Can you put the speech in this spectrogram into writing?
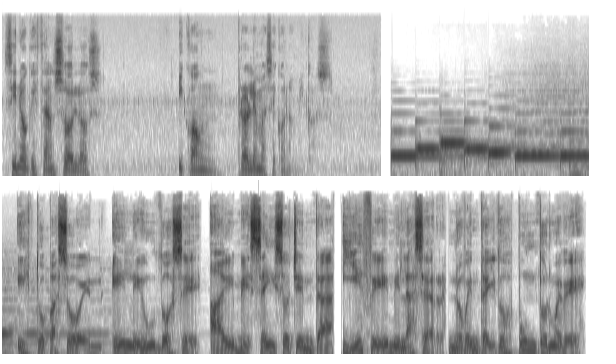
sino que están solos y con problemas económicos. Esto pasó en LU12, AM680 y FM Láser 92.9.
